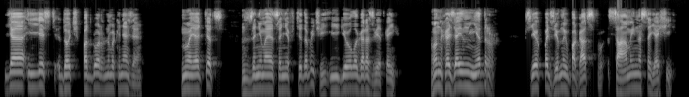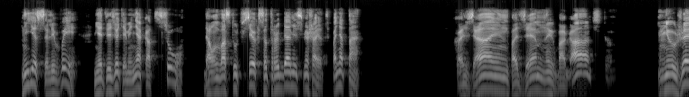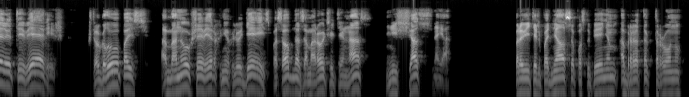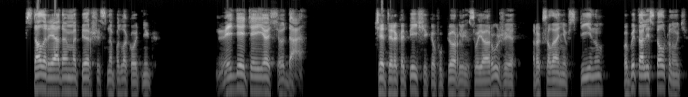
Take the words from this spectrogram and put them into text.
Я и есть дочь подгорного князя. Мой отец занимается нефтедобычей и геологоразведкой. Он хозяин недр, всех подземных богатств, самый настоящий. Если вы не отвезете меня к отцу, да он вас тут всех с отрубями смешает, понятно? Хозяин подземных богатств? Неужели ты веришь, что глупость, обманувшая верхних людей, способна заморочить и нас, несчастная. Правитель поднялся по ступеням обратно к трону, встал рядом, опершись на подлокотник. Ведите ее сюда. Четверо копейщиков уперли свое оружие Роксолане в спину, попытались столкнуть.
